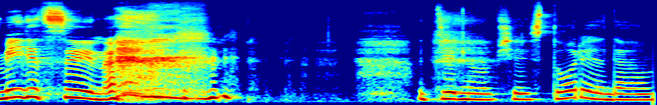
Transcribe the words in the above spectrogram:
Медицина. Отдельная вообще история, да.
